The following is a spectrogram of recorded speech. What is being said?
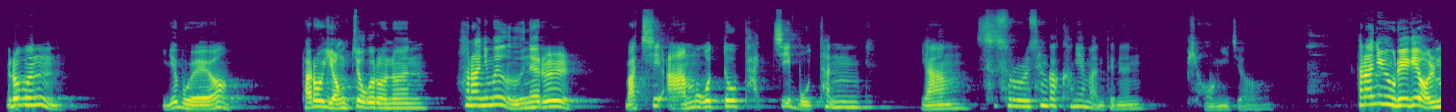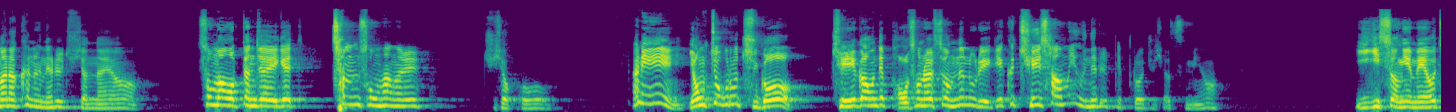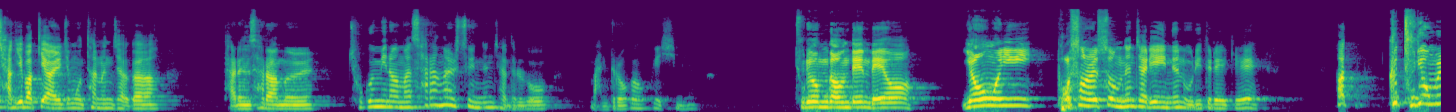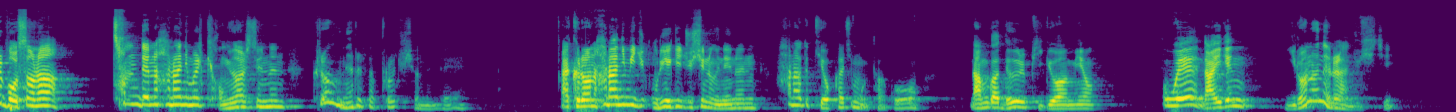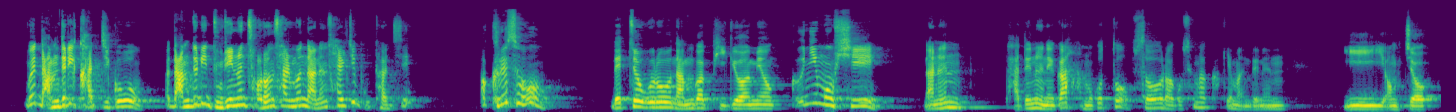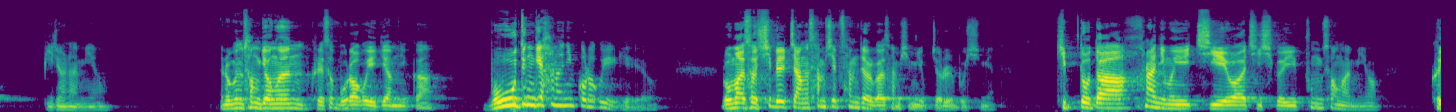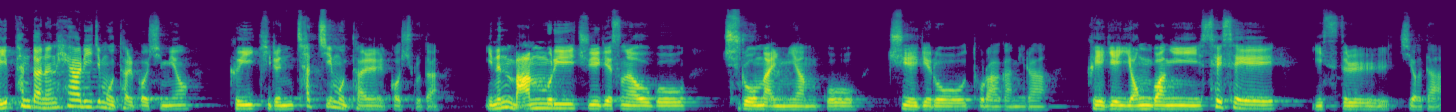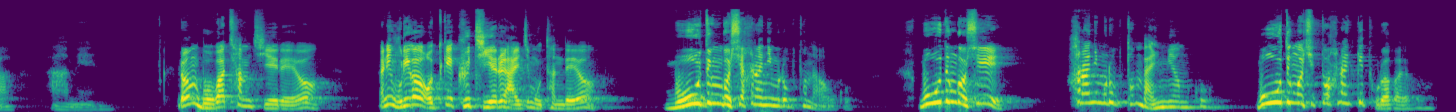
여러분, 이게 뭐예요? 바로 영적으로는 하나님의 은혜를 마치 아무것도 받지 못한 양 스스로를 생각하게 만드는 병이죠. 하나님이 우리에게 얼마나 큰 은혜를 주셨나요? 소망 없던 자에게 참 소망을 주셨고, 아니, 영적으로 죽어 죄 가운데 벗어날 수 없는 우리에게 그 죄 사함의 은혜를 베풀어 주셨으며, 이기성에 매어 자기밖에 알지 못하는 자가 다른 사람을 조금이나마 사랑할 수 있는 자들로 만들어가고 계시며, 두려움 가운데 매어 영원히 벗어날 수 없는 자리에 있는 우리들에게 아, 그 두려움을 벗어나 참된 하나님을 경유할 수 있는 그런 은혜를 베풀어 주셨는데, 아, 그런 하나님이 우리에게 주시는 은혜는 하나도 기억하지 못하고 남과 늘 비교하며 왜 나에겐 이런 은혜를 안 주시지? 왜 남들이 가지고 남들이 누리는 저런 삶은 나는 살지 못하지? 아, 그래서 내적으로 남과 비교하며 끊임없이 나는 받은 은혜가 아무것도 없어 라고 생각하게 만드는 이 영적 미련함이요. 여러분 성경은 그래서 뭐라고 얘기합니까? 모든 게 하나님 거라고 얘기해요. 로마서 11장 33절과 36절을 보시면 깊도다 하나님의 지혜와 지식의 풍성하며 그의 판단은 헤아리지 못할 것이며 그의 길은 찾지 못할 것이로다. 이는 만물이 주에게서 나오고 주로 말미암고 주에게로 돌아감이라 그에게 영광이 세세에 있을지어다. 아멘. 그럼 뭐가 참 지혜래요? 아니 우리가 어떻게 그 지혜를 알지 못한대요? 모든 것이 하나님으로부터 나오고 모든 것이 하나님으로부터 말미암고 모든 것이 또 하나님께 돌아가요.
